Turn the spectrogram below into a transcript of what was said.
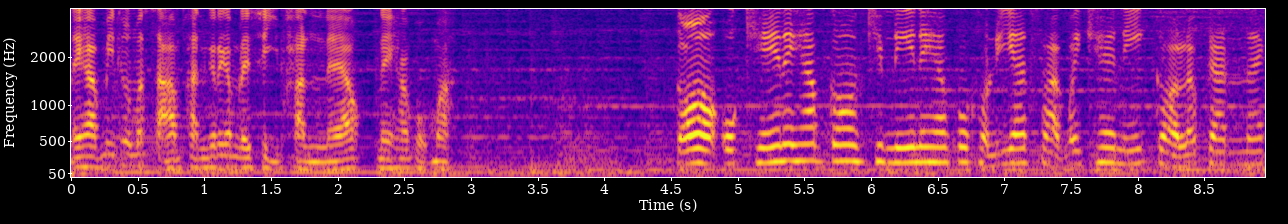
นะครับ มีทุนมาสามพันก็ได้กำไรสี่พันแล้วนะครับผมมา ก็โอเคนะครับ ก็คลิปนี้นะครับก็ขออนุญาตฝากไว้แค่นี้ก่อนแล้วกันนะ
